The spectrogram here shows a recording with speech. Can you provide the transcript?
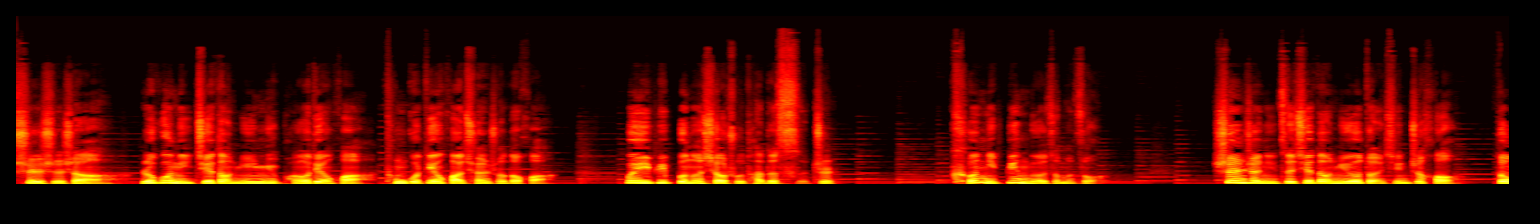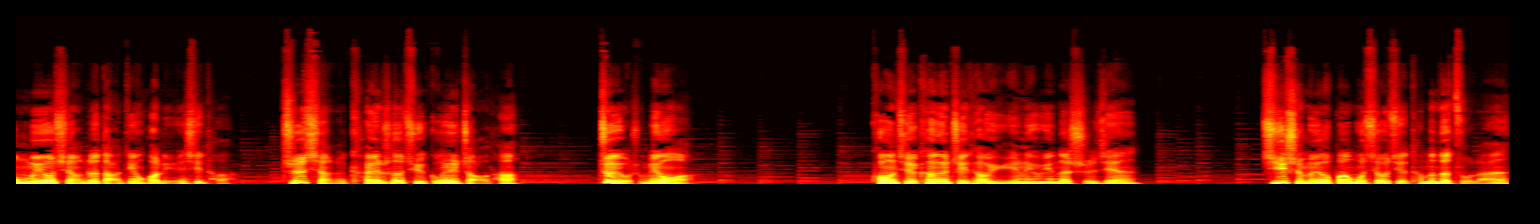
事实上，如果你接到你女朋友电话，通过电话劝说的话，未必不能消除她的死志。可你并没有这么做，甚至你在接到女友短信之后，都没有想着打电话联系她，只想着开车去公寓找她，这有什么用啊？况且看看这条语音留言的时间，即使没有八木小姐他们的阻拦，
